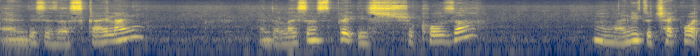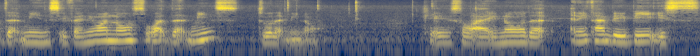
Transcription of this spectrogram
And this is a skyline. And the license plate is Shukoza. Hmm, I need to check what that means. If anyone knows what that means do let me know. Okay so I know that anytime baby is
